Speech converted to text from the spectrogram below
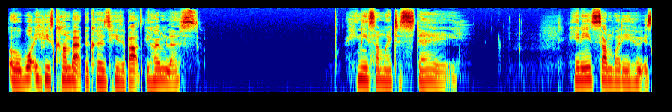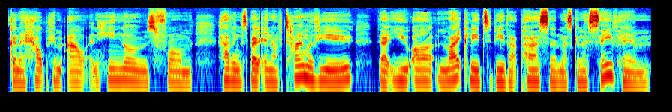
Or what if he's come back because he's about to be homeless? He needs somewhere to stay. He needs somebody who is going to help him out. And he knows from having spent enough time with you that you are likely to be that person that's going to save him.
